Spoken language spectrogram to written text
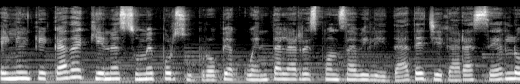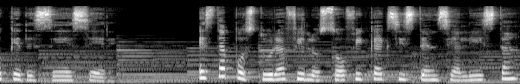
en el que cada quien asume por su propia cuenta la responsabilidad de llegar a ser lo que desee ser. Esta postura filosófica existencialista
